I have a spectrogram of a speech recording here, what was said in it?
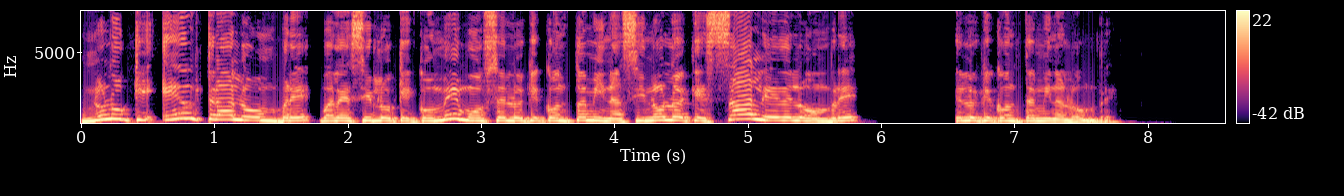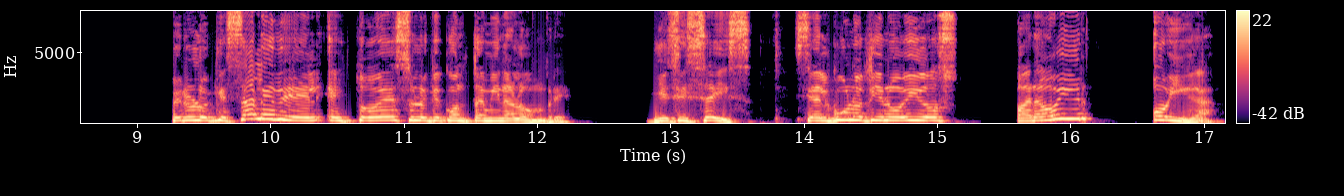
No lo que entra al hombre, vale decir lo que comemos es lo que contamina, sino lo que sale del hombre es lo que contamina al hombre. Pero lo que sale de él, esto es lo que contamina al hombre. 16. Si alguno tiene oídos para oír, oiga.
